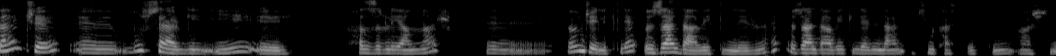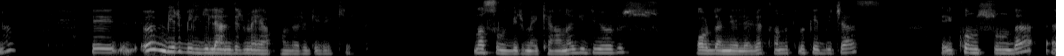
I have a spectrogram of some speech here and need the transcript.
Bence e, bu sergiyi e, hazırlayanlar e, öncelikle özel davetlilerine, özel davetlilerinden kimi kastettiğim aşina, e, ön bir bilgilendirme yapmaları gerekirdi. Nasıl bir mekana gidiyoruz? Orada nelere tanıklık edeceğiz? E, konusunda e,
